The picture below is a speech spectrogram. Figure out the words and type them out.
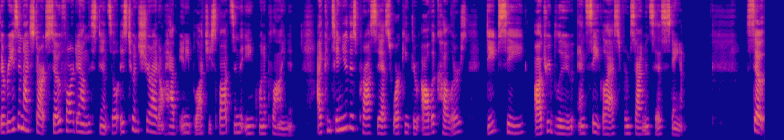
The reason I start so far down the stencil is to ensure I don't have any blotchy spots in the ink when applying it. I continue this process working through all the colors, Deep Sea, Audrey Blue, and Sea Glass from Simon Says Stamp. So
